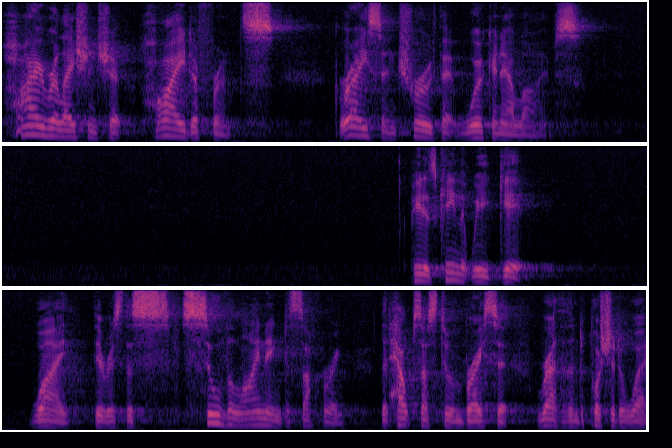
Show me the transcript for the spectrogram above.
High relationship, high difference. Grace and truth at work in our lives. Peter's keen that we get why there is this silver lining to suffering that helps us to embrace it rather than to push it away.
